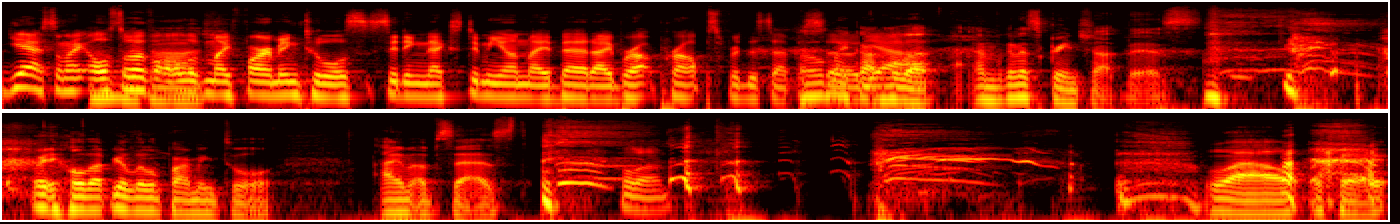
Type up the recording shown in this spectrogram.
Yes, and I oh also my have all of my farming tools sitting next to me on my bed. I brought props for this episode. Oh my god, yeah. hold up. I'm gonna screenshot this. Wait, hold up your little farming tool. I'm obsessed. Hold on. wow. Okay.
